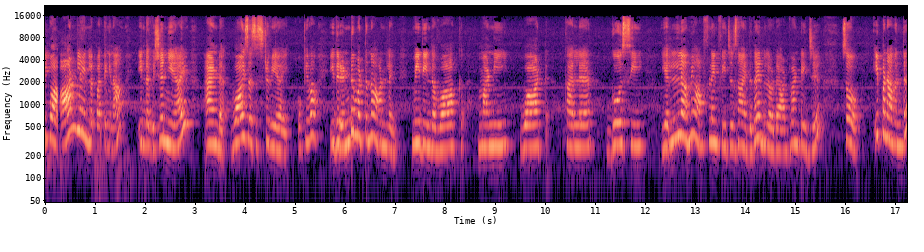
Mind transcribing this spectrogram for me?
இப்போ ஆன்லைனில் பார்த்தீங்கன்னா இந்த vision AI and voice assistive AI ஓகேவா இது ரெண்டு மட்டும்தான் ஆன்லைன் மீதி இந்த வாக் மணி வாட் கலர் கோசி எல்லாமே ஆஃப்லைன் ஃபீச்சர்ஸ் தான். இதுதான் இதோட அட்வான்டேஜ் ஸோ இப்போ நான் வந்து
